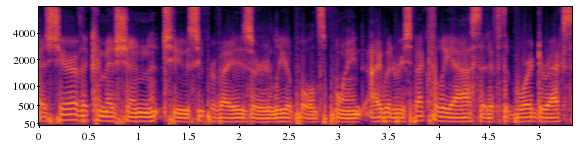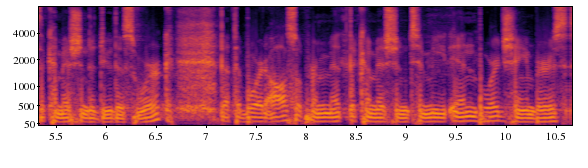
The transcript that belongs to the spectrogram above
As chair of the commission, to Supervisor Leopold's point, I would respectfully ask that if the board directs the commission to do this work, that the board also permit the commission to meet in board chambers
